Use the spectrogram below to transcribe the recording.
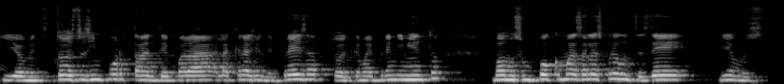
y, obviamente todo esto es importante para la creación de empresa, todo el tema de emprendimiento. Vamos un poco más a las preguntas de, digamos,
